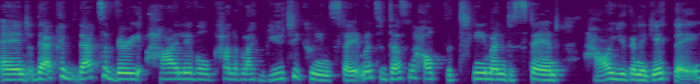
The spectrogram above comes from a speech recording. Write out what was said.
And that could, that's a very high level kind of like beauty queen statement. It doesn't help the team understand how you're going to get there.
